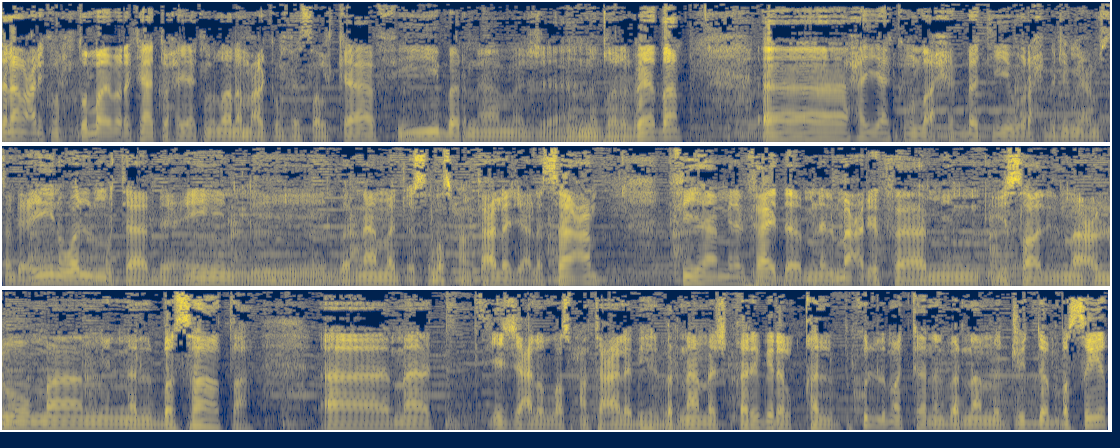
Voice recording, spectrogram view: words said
السلام عليكم ورحمة الله وبركاته. حياكم الله. أنا معكم فيصل كاف في برنامج النظارة البيضاء أه حياكم الله أحبتي ورحب جميع المستمعين والمتابعين للبرنامج. أسأل الله سبحانه وتعالى جعل ساعة فيها من الفائدة من المعرفة من إيصال المعلومة من البساطة. آه ما يجعل الله سبحانه وتعالى به البرنامج قريب إلى القلب، كلما كان البرنامج جدا بسيط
